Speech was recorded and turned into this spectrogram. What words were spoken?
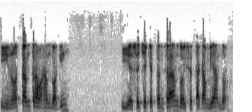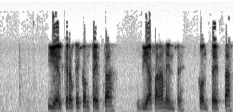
y no están trabajando aquí. Y ese cheque está entrando y se está cambiando. Y él creo que contesta diáfanamente, contesta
